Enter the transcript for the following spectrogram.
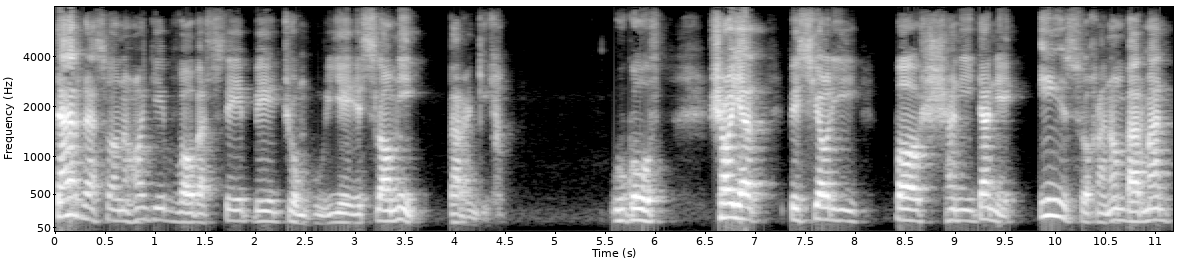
در رسانه های وابسته به جمهوری اسلامی برانگیخت. او گفت شاید بسیاری با شنیدن این سخنان بر من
